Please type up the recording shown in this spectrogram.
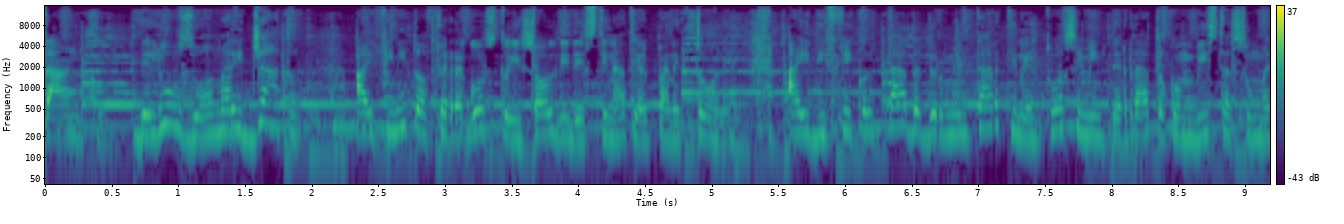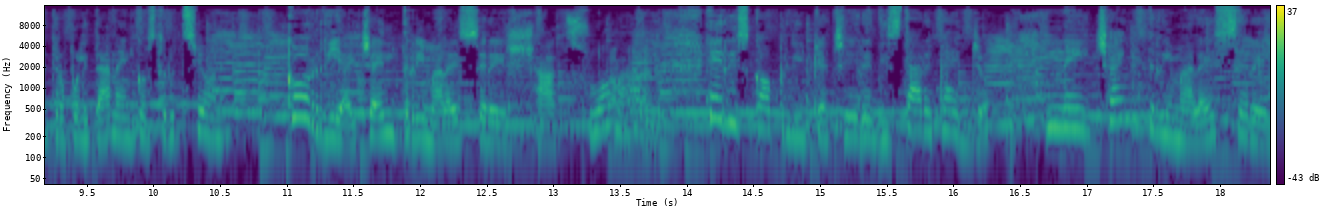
Stanco, deluso, amareggiato? Hai finito a Ferragosto i soldi destinati al panettone? Hai difficoltà ad addormentarti nel tuo seminterrato con vista su metropolitana in costruzione? Corri ai centri malessere Amari e riscopri il piacere di stare peggio. Nei centri malessere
